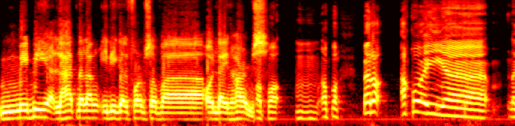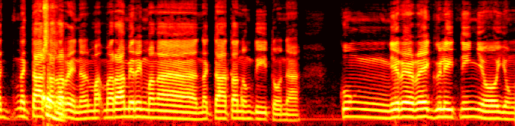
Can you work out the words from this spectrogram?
maybe uh, lahat na lang illegal forms of uh, online harms Opo. Mm, opo. Pero ako ay ah, nag, nagtataka rin. ah, ma- marami ring mga nagtatanong dito na kung nire-regulate ninyo yung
